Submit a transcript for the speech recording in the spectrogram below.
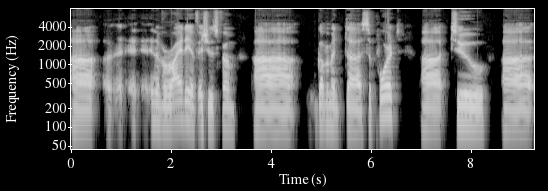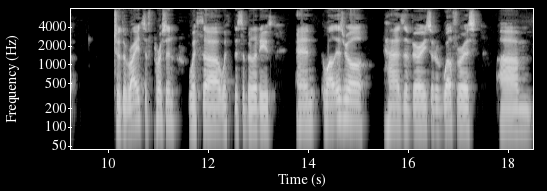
uh, in a variety of issues from uh, government uh, support uh, to to the rights of person with with disabilities. And while Israel has a very sort of welfarist um,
